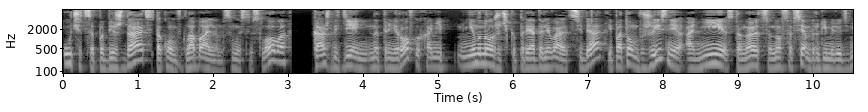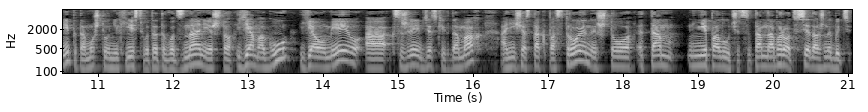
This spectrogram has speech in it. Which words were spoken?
учатся побеждать в таком в глобальном смысле слова. Каждый день на тренировках они немножечко преодолевают себя, и потом в жизни они становятся, ну, совсем другими людьми, потому что у них есть вот это вот знание, что я могу, я умею, а, к сожалению, в детских домах они сейчас так построены, что там не получится. Там, наоборот, все должны быть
